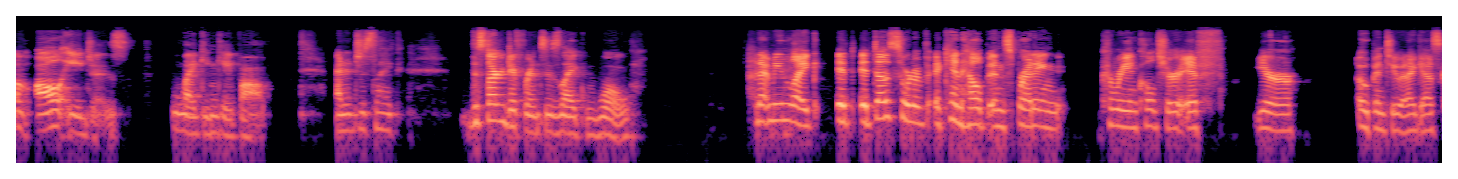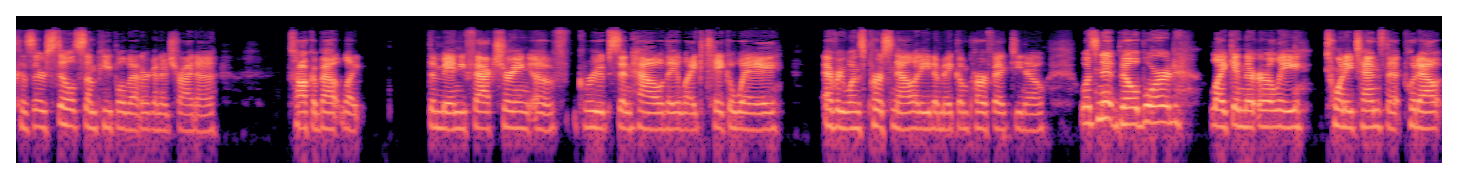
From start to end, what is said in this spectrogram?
of all ages liking K-pop. And it's just like the stark difference is like, whoa. And I mean, like it it does sort of it can help in spreading Korean culture if you're open to it, I guess, because there's still some people that are going to try to talk about like the manufacturing of groups and how they like take away everyone's personality to make them perfect you know wasn't it billboard like in the early 2010s that put out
